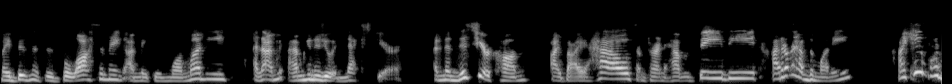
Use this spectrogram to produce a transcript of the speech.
My business is blossoming. I'm making more money and I'm, I'm going to do it next year. And then this year comes, I buy a house. I'm trying to have a baby. I don't have the money. I can't put,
